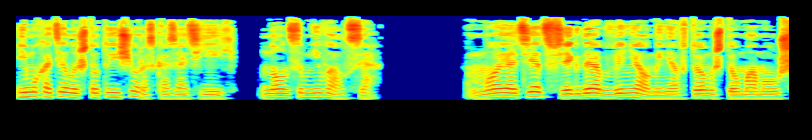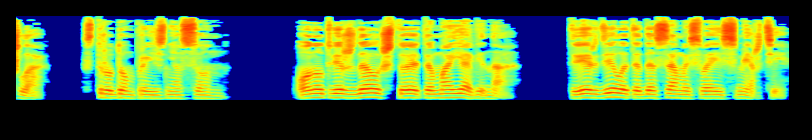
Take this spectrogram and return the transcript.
Ему хотелось что-то еще рассказать ей, но он сомневался. Мой отец всегда обвинял меня в том, что мама ушла, с трудом произнес он. Он утверждал, что это моя вина. Твердил это до самой своей смерти.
